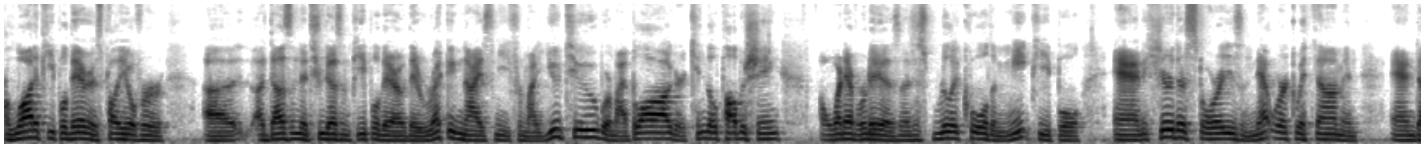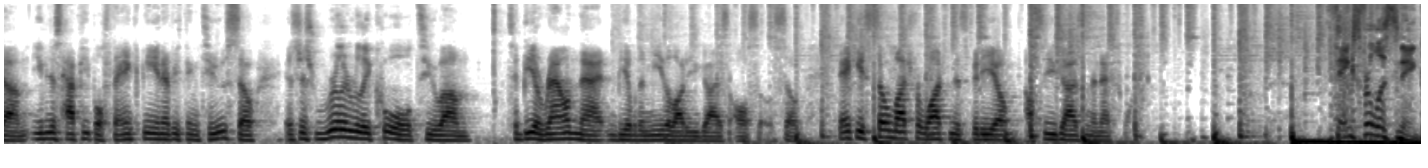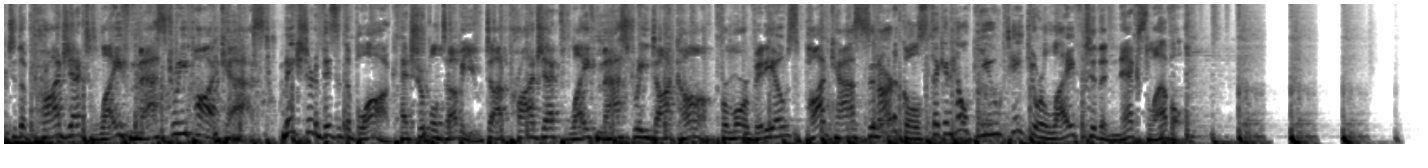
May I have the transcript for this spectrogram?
a lot of people there is probably over uh, a dozen to two dozen people there. They recognized me from my YouTube or my blog or Kindle publishing or whatever it is. And it's just really cool to meet people and hear their stories and network with them and and um, even just have people thank me and everything too. So it's just really really cool to um, to be around that and be able to meet a lot of you guys also. So thank you so much for watching this video. I'll see you guys in the next one. Thanks for listening to the Project Life Mastery Podcast. Make sure to visit the blog at www.projectlifemastery.com for more videos, podcasts, and articles that can help you take your life to the next level.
